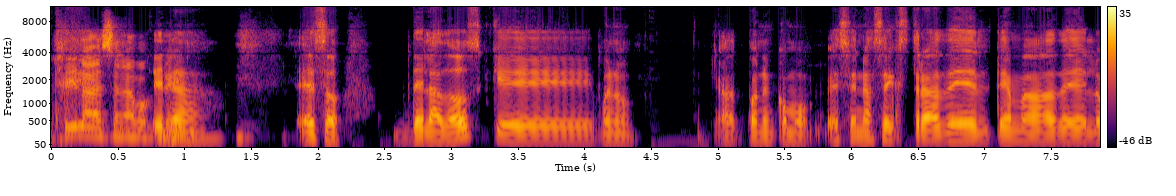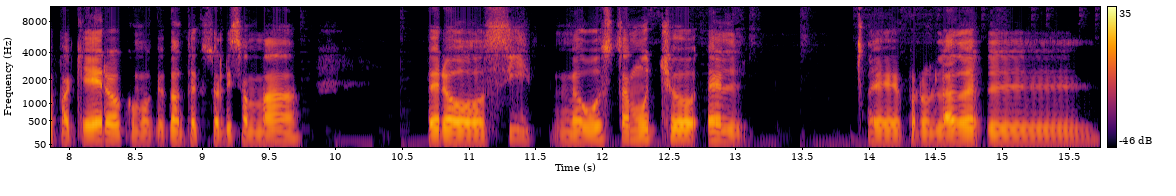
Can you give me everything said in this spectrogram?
Sí, la escena post De la- eso, de la 2 que, bueno, ah, ponen como escenas extra del tema de los vaqueros, como que contextualizan más. Pero sí, me gusta mucho el, eh, por un lado, el,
